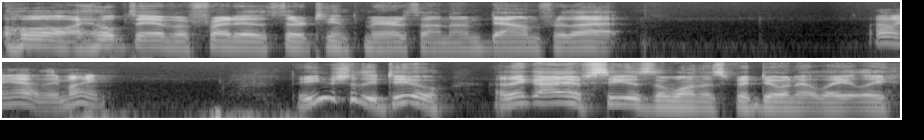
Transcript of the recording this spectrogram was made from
Oh, I hope they have a Friday the 13th marathon. I'm down for that. Oh yeah, they might. They usually do. I think IFC is the one that's been doing it lately.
